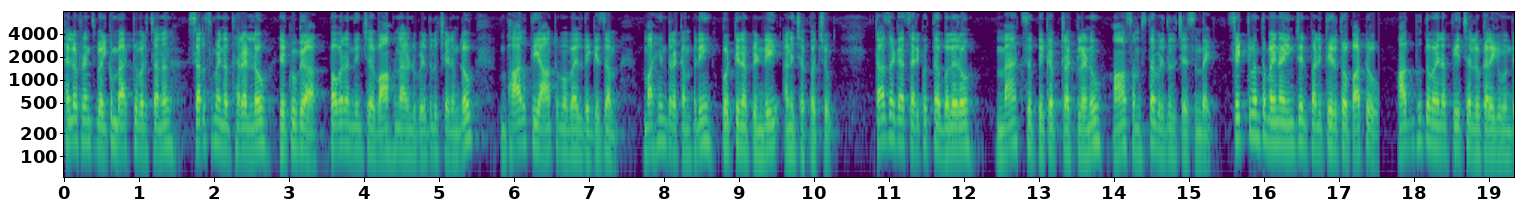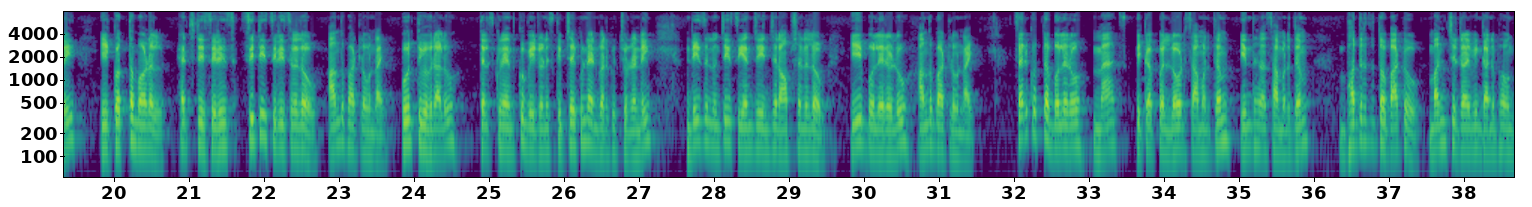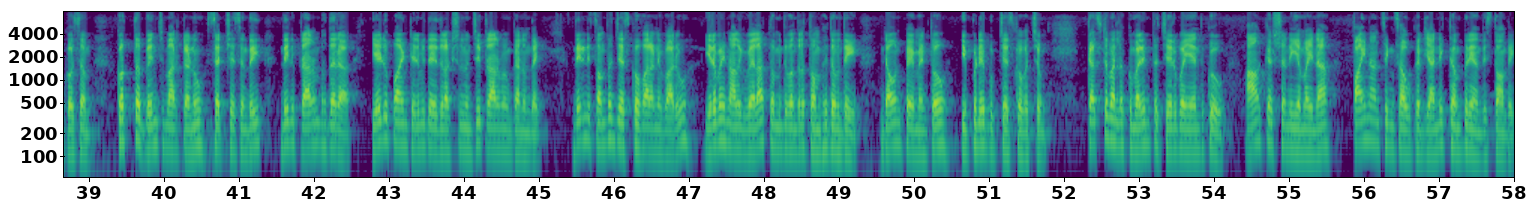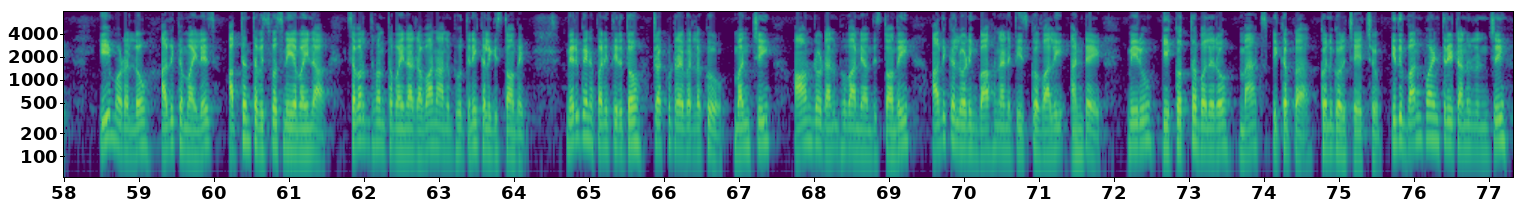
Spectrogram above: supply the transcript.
Hello friends welcome back to our channel సరసమైన ధరల్లో ఎక్కువగా పవర్ అందించే వాహనాలను విడుదల చేయడంలో భారతీయ ఆటోమొబైల్ దిగ్గజం మహీంద్ర కంపెనీ కొట్టిన పిండి అని చెప్పొచ్చు. తాజాగా సరికొత్త బొలెరో మ్యాక్స్ పికప్ ట్రక్లను ఆ సంస్థ విడుదల చేసింది. శక్తివంతమైన ఇంజిన్ పనితీరుతో పాటు అద్భుతమైన ఫీచర్లు కలిగి ఉంది. ఈ కొత్త మోడల్ హెచ్డి సిరీస్ సిటీ సిరీస్లలో అందుబాటులో ఉన్నాయి. పూర్తి వివరాలు తెలుసుకునేందుకు వీడియోని స్కిప్ చేయకుండా ఎండ్ వరకు చూడండి. డీజిల్ నుంచి సిఎన్జి ఇంజిన్ ఆప్షన్లలో ఈ బొలెరోలు అందుబాటులో ఉన్నాయి. సరికొత్త బొలెరో మ్యాక్స్ పికప్ లోడ్ సామర్థ్యం ఇంధన సామర్థ్యం భద్రతతో పాటు మంచి డ్రైవింగ్ అనుభవం కోసం కొత్త బెంచ్ మార్క్లను సెట్ చేసింది. దీని ప్రారంభ ధర ఏడు పాయింట్ ఎనిమిది ఐదు లక్షల నుంచి ప్రారంభం కానుంది. దీనిని సొంతం చేసుకోవాలని వారు ఇరవై నాలుగు వేల తొమ్మిది వందల తొంభై తొమ్మిది డౌన్ పేమెంట్తో ఇప్పుడే బుక్ చేసుకోవచ్చు. కస్టమర్లకు మరింత చేరువయ్యేందుకు ఆకర్షణీయమైన ఫైనాన్సింగ్ సౌకర్యాన్ని కంపెనీ అందిస్తోంది. ఈ మోడల్లో అధిక మైలేజ్ అత్యంత విశ్వసనీయమైన సమర్థవంతమైన రవాణా అనుభూతిని కలిగిస్తోంది. మెరుగైన పనితీరుతో ట్రక్ డ్రైవర్లకు మంచి ఆన్ రోడ్ అనుభవాన్ని అందిస్తోంది. అధిక లోడింగ్ వాహనాన్ని తీసుకోవాలి అంటే మీరు ఈ కొత్త బొలెరో మ్యాక్స్ పికప్ కొనుగోలు చేయొచ్చు. ఇది వన్ పాయింట్ త్రీ టన్నుల నుంచి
